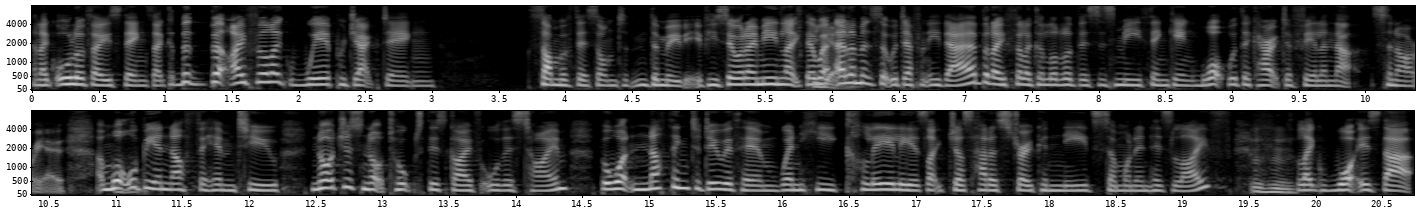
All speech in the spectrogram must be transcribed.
and like all of those things like but but I feel like we're projecting some of this onto the movie if you see what I mean. Like there were Yeah. elements that were definitely there but I feel like a lot of this is me thinking what would the character feel in that scenario? And what mm. would be enough for him to not just not talk to this guy for all this time but want nothing to do with him when he clearly has like just had a stroke and needs someone in his life? Mm-hmm. Like what is that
